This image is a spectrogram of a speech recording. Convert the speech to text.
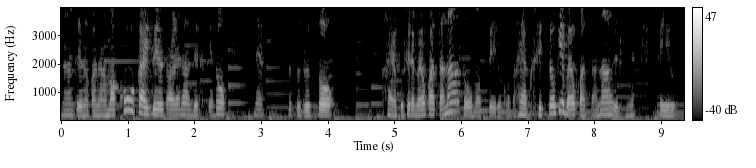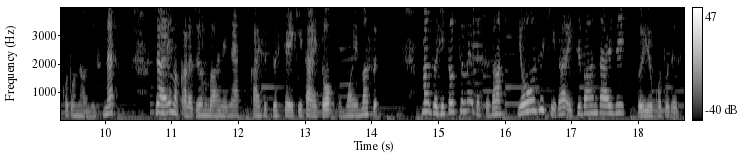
う、なんていうのかな、まあ後悔というとあれなんですけど、ね、ちょっとずっと早くすればよかったなと思っていること、早く知っておけばよかったなですね、っていうことなんですね。では今から順番にね、解説していきたいと思います。まず1つ目ですが、幼児期が一番大事ということです。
